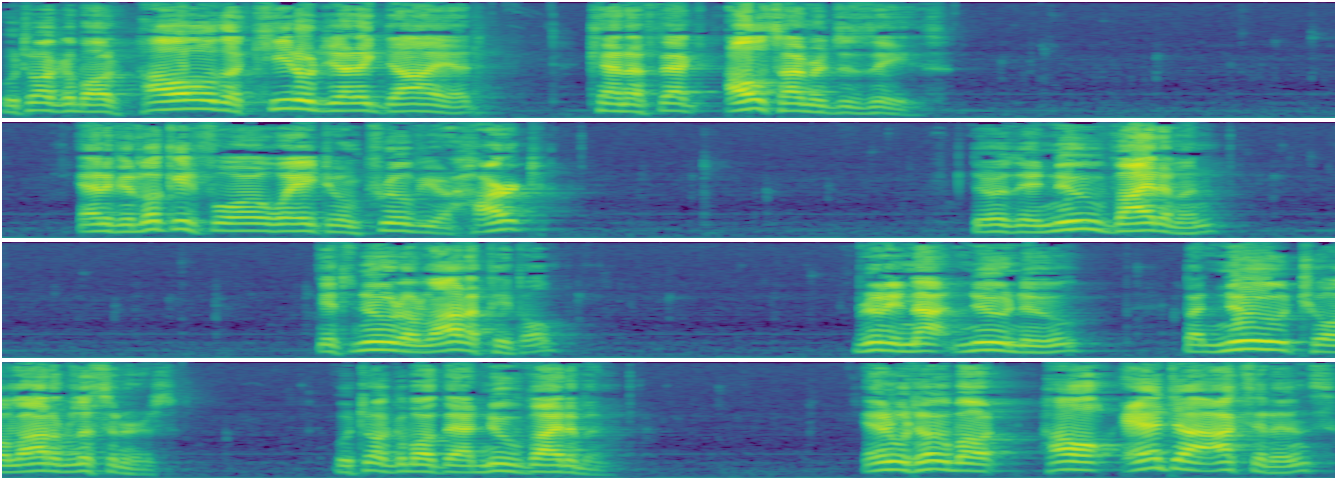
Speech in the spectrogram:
We'll talk about how the ketogenic diet can affect Alzheimer's disease. And if you're looking for a way to improve your heart, there's a new vitamin. It's new to a lot of people. Really not new, new, but new to a lot of listeners. We'll talk about that new vitamin. And we'll talk about how antioxidants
